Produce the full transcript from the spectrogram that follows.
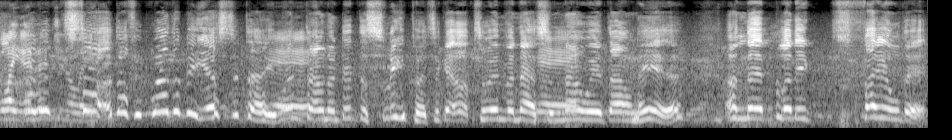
like Well, it originally? started off in Wetherby yesterday. Yeah. Went down and did the sleeper to get up to Inverness, and now we're down here, and they bloody failed it.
